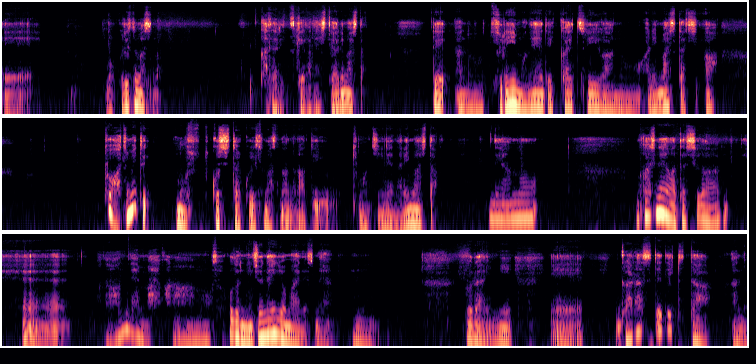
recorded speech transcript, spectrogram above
えー、もうクリスマスの飾り付けがね、してありました。で、あの、ツリーもね、でっかいツリーが、あの、ありましたし、あ、今日初めてもう少ししたらクリスマスなんだなっていう気持ちに、ね、なりました。で、あの、昔ね、私が、えー、何年前かなもうそういうこと20年以上前ですね。うん。ぐらいに、えー、ガラスでできた、あの、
